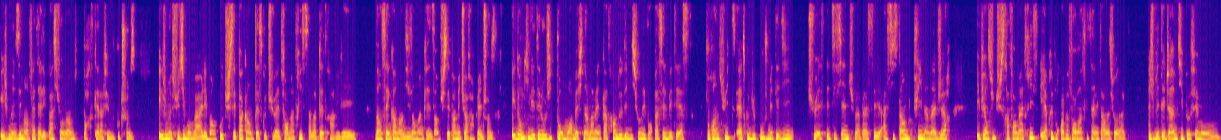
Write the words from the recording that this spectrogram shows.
Et je me disais, mais en fait, elle est passionnante parce qu'elle a fait beaucoup de choses. Et je me suis dit, bon, bah, allez, banco, tu sais pas quand est-ce que tu vas être formatrice, ça va peut-être arriver dans 5 ans, dans 10 ans, dans 15 ans, tu sais pas, mais tu vas faire plein de choses. Et donc, il était logique pour moi, ben, finalement, 24 ans, de démissionner pour passer le BTS, pour ensuite être, du coup, je m'étais dit, tu es esthéticienne, tu vas passer assistante, puis manager, et puis ensuite tu seras formatrice, et après pourquoi pas formatrice à l'international. Je m'étais déjà un petit peu fait mon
